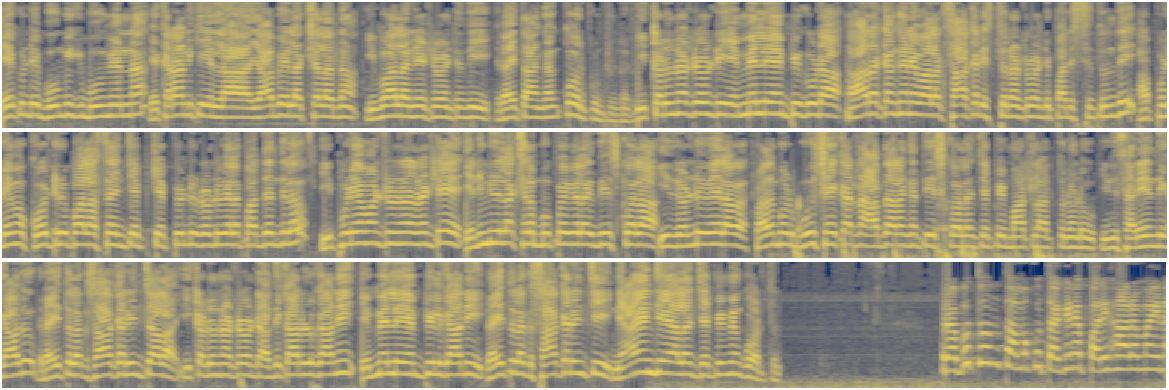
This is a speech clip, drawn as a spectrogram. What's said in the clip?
లేకుంటే భూమికి భూమి అన్న ఎకరానికి యాభై లక్షలన్న ఇవ్వాలనేటువంటిది రైతాంగం కోరుకుంటున్నారు ఇక్కడ ఉన్నటువంటి ఎమ్మెల్యే ఎంపీ కూడా ఆ రకంగానే వాళ్ళకి సహకరిస్తున్నటువంటి పరిస్థితి ఉంది. అప్పుడేమో కోటి రూపాయలు వస్తాయని చెప్పి చెప్పిండు రెండు వేల పద్దెనిమిదిలో. ఇప్పుడు ఏమంటున్నారంటే ఎనిమిది లక్షల ముప్పై వేలకు తీసుకోవాలా ఇది రెండు వేల పదమూడు భూసేకరణ ఆధారంగా తీసుకోవాలని చెప్పి మాట్లాడుతున్నాడు. ఇది సరైనది కాదు. రైతులకు సహకరించాలా ఇక్కడ ఉన్న ఉన్నటువంటి అధికారులు కానీ ఎమ్మెల్యే ఎంపీలు కానీ రైతులకు సహకరించి న్యాయం చేయాలని చెప్పి మేము కోరుతున్నాం. ప్రభుత్వం తమకు తగిన పరిహారమైన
